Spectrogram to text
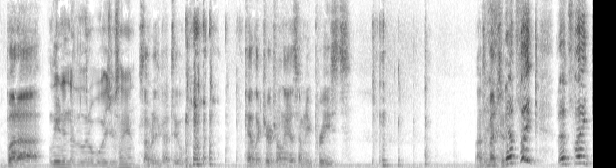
but uh, Lead into the little boys you're saying? somebody's got to. Catholic Church only has so many priests. Not to mention, That's like that's like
